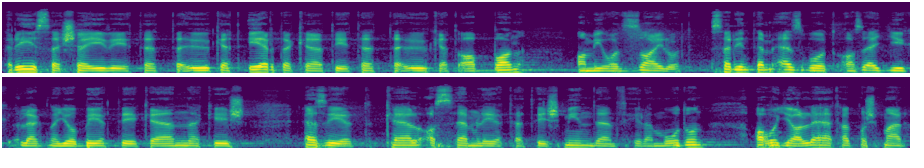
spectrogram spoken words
részeseivé tette őket, érdekelté tette őket abban, ami ott zajlott. Szerintem ez volt az egyik legnagyobb értéke ennek, és ezért kell a szemléltetés mindenféle módon, ahogyan lehet, hát most már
